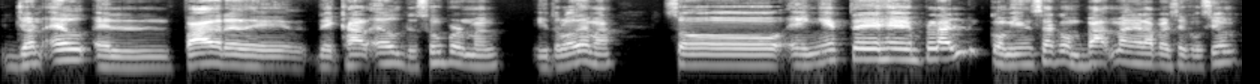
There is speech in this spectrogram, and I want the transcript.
John L., el padre de, de Carl L., de Superman y todo lo demás. So, en este ejemplar comienza con Batman en la persecución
